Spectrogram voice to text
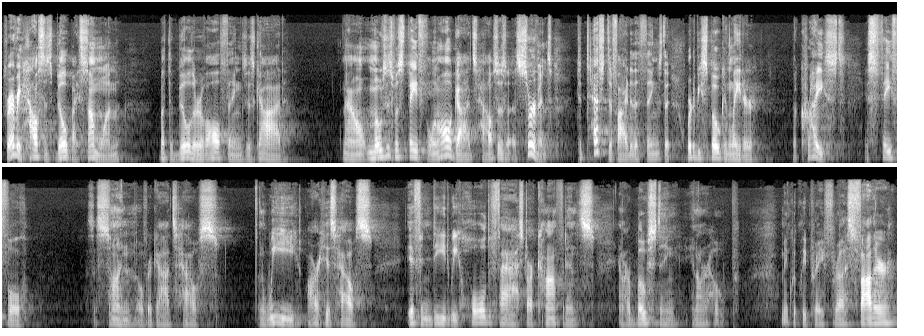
For every house is built by someone, but the builder of all things is God. Now, Moses was faithful in all God's house as a servant to testify to the things that were to be spoken later. But Christ is faithful as a son over God's house. And we are his house, if indeed we hold fast our confidence and our boasting in our hope. Let me quickly pray for us. Father,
